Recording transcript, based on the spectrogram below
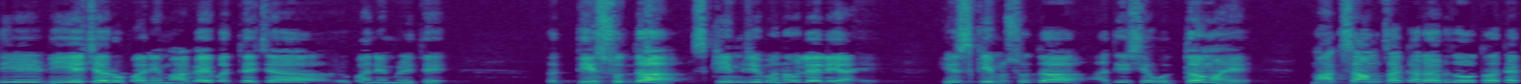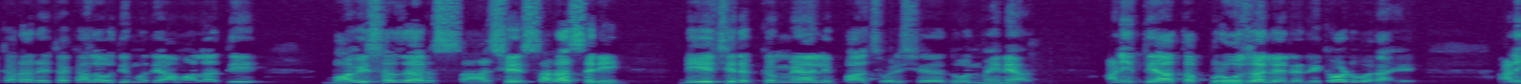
ती डीएच्या रूपाने महागाई भत्त्याच्या रूपाने मिळते. तर ती सुद्धा स्कीम जी बनवलेली आहे ही स्कीम सुद्धा अतिशय उत्तम आहे. मागचा आमचा करार जो होता त्या कराराच्या कालावधीमध्ये आम्हाला ती बावीस हजार सहाशे सरासरी डीएची रक्कम मिळाली पाच वर्ष दोन महिन्यात. आणि ते आता प्रूव्ह झालेलं रेकॉर्डवर आहे. आणि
